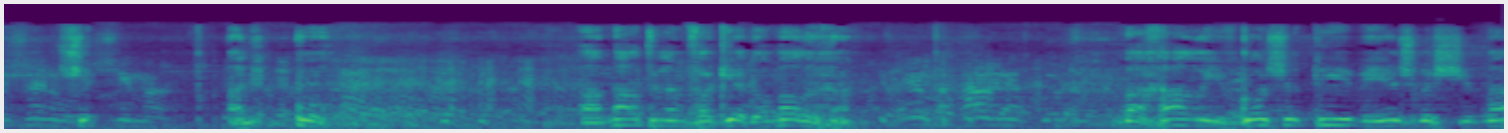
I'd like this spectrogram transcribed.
יש לנו ש- רשימה. אני, אמרתי למפקד, הוא אמר לך, מחר יפגוש אותי ויש רשימה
